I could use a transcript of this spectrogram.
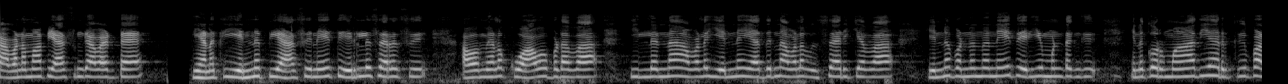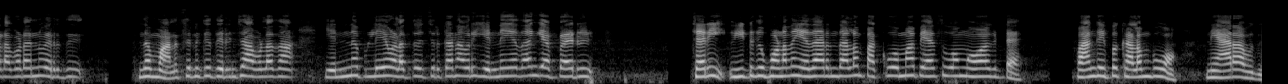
கவனமாக பேசுங்க அவட்ட. எனக்கு என்ன பேசுனே தெரியல சரசு. அவன் மேலே கோவப்படவா? இல்லைன்னா அவளை என்ன ஏதுன்னு அவளை விசாரிக்கவா? என்ன பண்ணணுன்னே தெரிய மாட்டேங்கு எனக்கு ஒரு மாதிரியா இருக்குது படபடன்னு வருது. இந்த மனுஷனுக்கு தெரிஞ்ச அவ்வளோதான் என்ன பிள்ளைய வளர்த்து வச்சிருக்கான்னு அவர் என்னையே தான் கேட்பாரு சரி வீட்டுக்கு போனதும் எதா இருந்தாலும் பக்குவமா பேசுவோம் மோகிட்ட வாங்க இப்போ கிளம்புவோம். நேராகுது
